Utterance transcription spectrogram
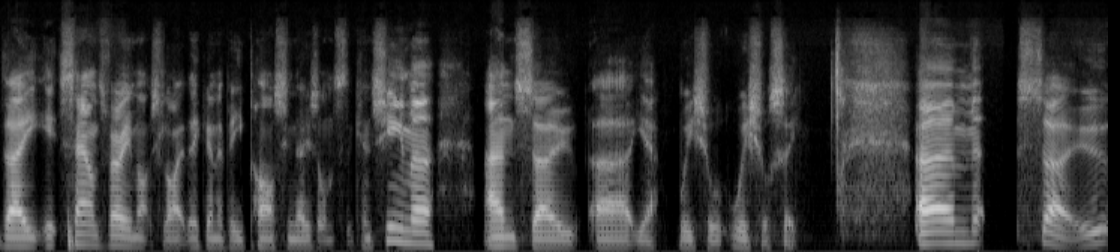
they. It sounds very much like they're going to be passing those on to the consumer, and so uh, yeah, we shall we shall see. Um, so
